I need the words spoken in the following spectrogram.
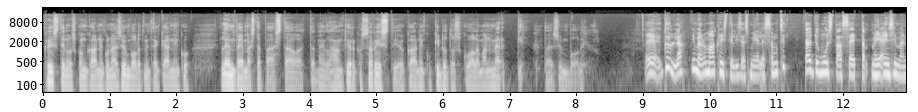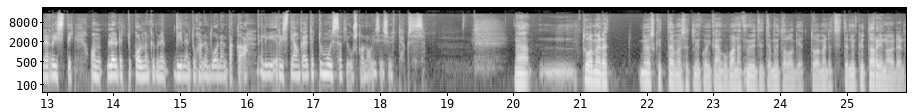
kristinuskonkaan niin kuin nämä symbolit mitenkään niin kuin lempeämmästä päästä ole. Että meillähän on kirkossa risti, joka on niin kuin kidutuskuoleman merkki tai symboli. Kyllä, nimenomaan kristillisessä mielessä, mutta sitten täytyy muistaa se, että meidän ensimmäinen risti on löydetty 35 000 vuoden takaa. Eli ristiä on käytetty muissakin uskonnollisissa yhteyksissä. Nämä tuo meidät myöskin tämmöiset niin kuin ikään kuin vanhat myytit ja mytologiat tuo meidät sitten nykytarinoiden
